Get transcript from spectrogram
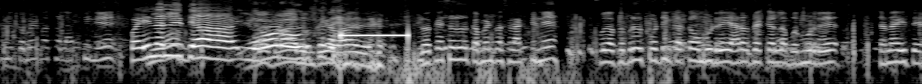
ಲೊಕೇಶನ್ ಕಮೆಂಟ್ ಬಾಕ್ಸ್ ಅಲ್ಲಿ ಹಾಕ್ತೀನಿ. ಫೈನಲಿ ಈ ರೋಡ್ ಲೊಕೇಶನ್ ಕಮೆಂಟ್ ಬಾಕ್ಸ್ ಅಲ್ಲಿ ಹಾಕ್ತೀನಿ. ಫೆಬ್ರವರಿ ಫೋರ್ಟೀನ್ ಕರ್ಕೊಂಡ್ಬಿಡ್ರಿ. ಯಾರು ಬೇಕೆಲ್ಲ ಬಂದ್ಬಿಡ್ರಿ. ಚೆನ್ನಾಗೈತೆ.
